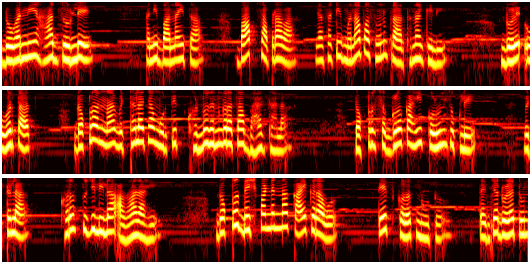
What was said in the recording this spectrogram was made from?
दोघांनी हात जोडले आणि बाणाईचा बाप सापडावा यासाठी मनापासून प्रार्थना केली. डोळे उघडताच डॉक्टरांना विठ्ठलाच्या मूर्तीत खंडोधनगराचा भास झाला. डॉक्टर सगळं काही कळून चुकले. विठ्ठला खरंच तुझी लीला आघात आहे. डॉक्टर देशपांड्यांना काय करावं? तेच कळत नव्हतं. त्यांच्या डोळ्यातून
